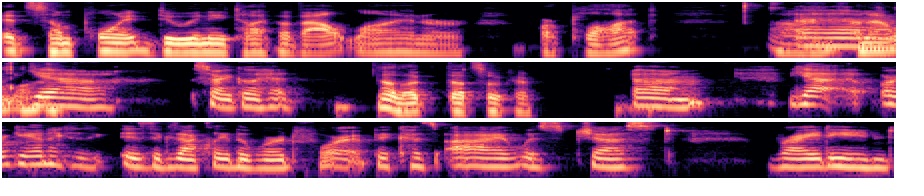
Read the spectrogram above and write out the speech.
at some point do any type of outline or or plot? Um, um, yeah. Sorry. Go ahead. No, that that's okay. Um, yeah, organic is exactly the word for it because I was just writing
